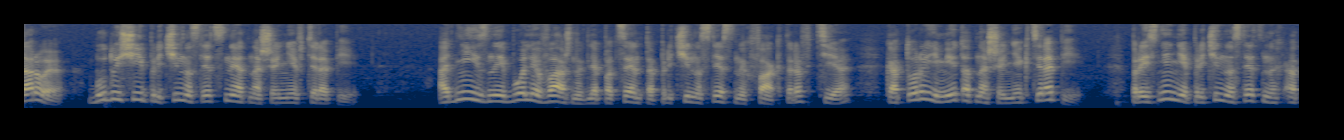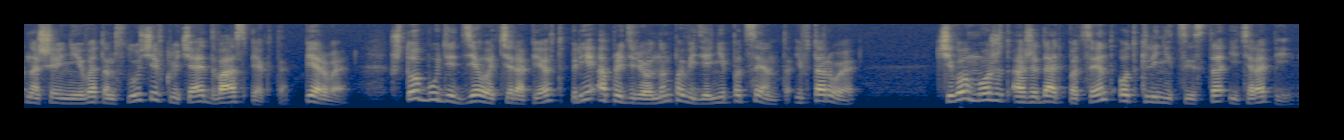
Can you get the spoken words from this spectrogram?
Второе. Будущие причинно-следственные отношения в терапии. Одни из наиболее важных для пациента причинно-следственных факторов – те, которые имеют отношение к терапии. Прояснение причинно-следственных отношений в этом случае включает два аспекта. Первое. Что будет делать терапевт при определенном поведении пациента? И второе. Чего может ожидать пациент от клинициста и терапии?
